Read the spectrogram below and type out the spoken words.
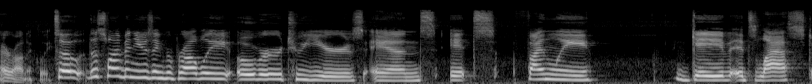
ironically. So this one I've been using for probably over two years, and it finally gave its last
